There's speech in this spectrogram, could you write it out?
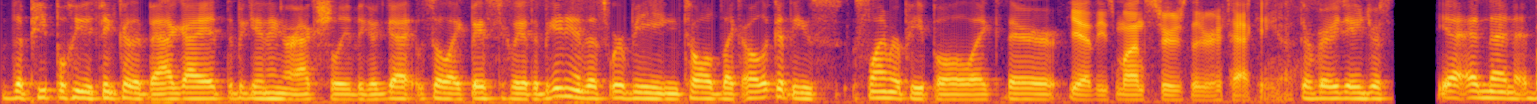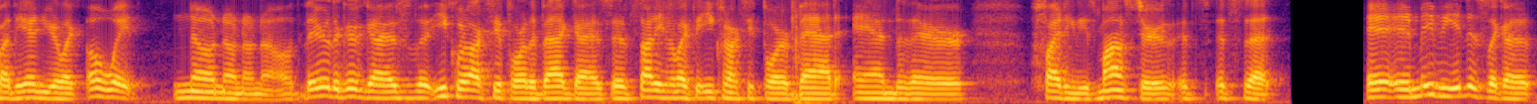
the people who you think are the bad guy at the beginning are actually the good guy. So like basically at the beginning of this we're being told like, oh look at these Slimer people, like they're Yeah, these monsters that are attacking us. They're very dangerous. Yeah, and then by the end, you're like, oh wait, no, no, no, no. They're the good guys. The Equinox people are the bad guys. And it's not even like the Equinox people are bad and they're fighting these monsters. It's it's that, and maybe it is like a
